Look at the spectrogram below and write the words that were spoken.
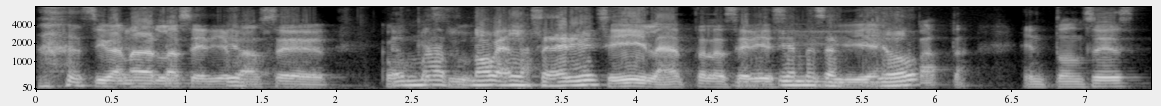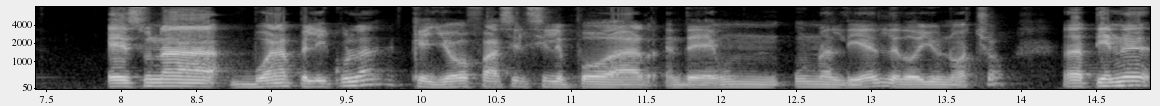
si van a ver la serie va a ser como más, no vean la serie. Sí, la neta la serie sí bien pata. Entonces, es una buena película que yo fácil sí le puedo dar de un 1 al 10, le doy un 8. O sea, tiene,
